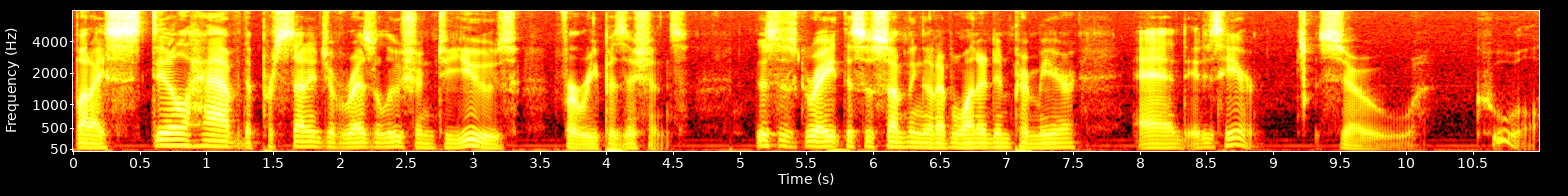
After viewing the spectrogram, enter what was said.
but I still have the percentage of resolution to use for repositions. This is great. This is something that I've wanted in Premiere, and it is here. So cool.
